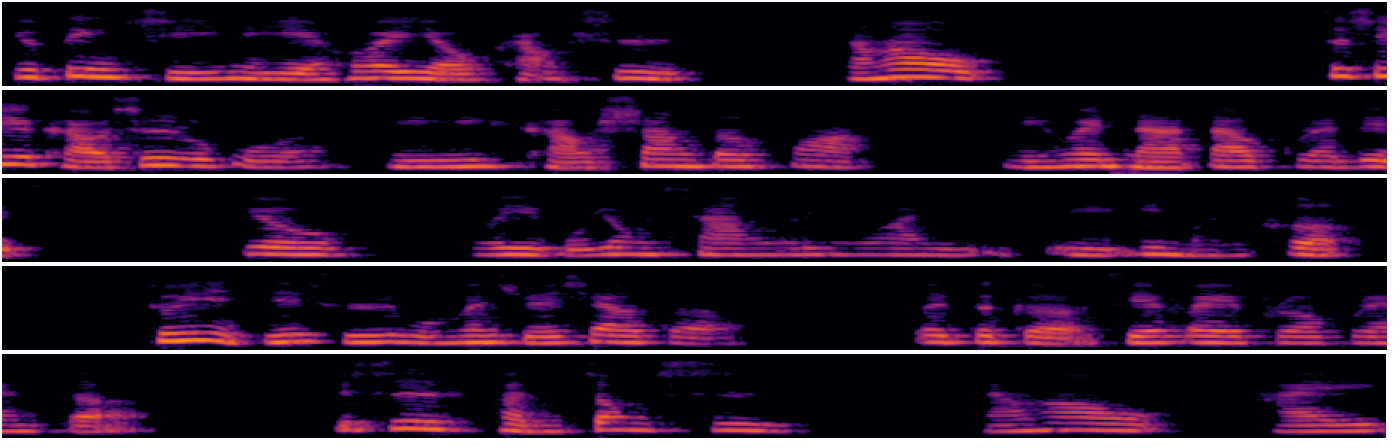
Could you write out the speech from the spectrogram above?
就定期你也会有考试，然后这些考试如果你考上的话，你会拿到 credit，就可以不用上另外一一门课。所以其实我们学校的对这个 CFA program 的就是很重视，然后还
